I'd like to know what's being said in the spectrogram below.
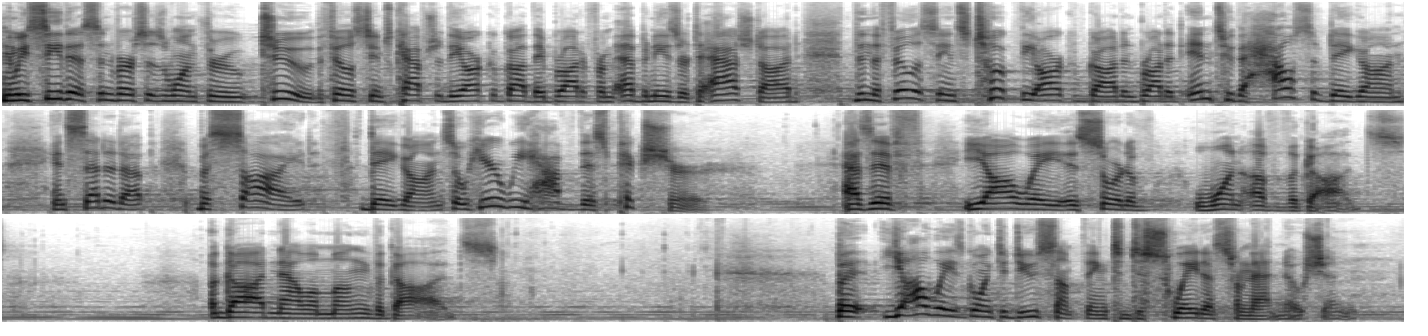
And we see this in verses 1 through 2. The Philistines captured the ark of God. They brought it from Ebenezer to Ashdod. Then the Philistines took the ark of God and brought it into the house of Dagon and set it up beside Dagon. So here we have this picture as if Yahweh is sort of one of the gods, a God now among the gods. But Yahweh is going to do something to dissuade us from that notion.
